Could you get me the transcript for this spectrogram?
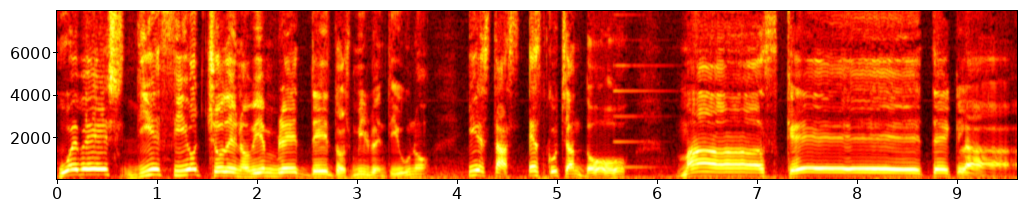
jueves 18 de noviembre de 2021 y estás escuchando más que tecla.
